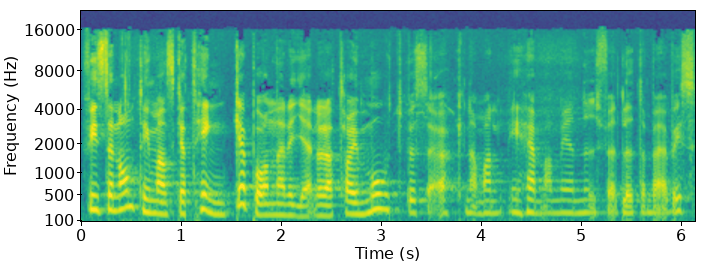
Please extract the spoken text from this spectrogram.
Finns det någonting man ska tänka på när det gäller att ta emot besök när man är hemma med en nyfödd liten bebis?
